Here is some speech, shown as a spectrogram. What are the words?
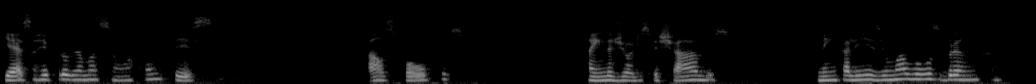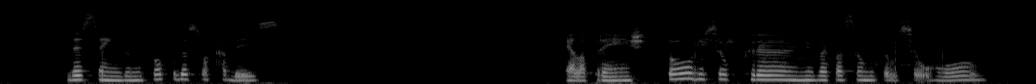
que essa reprogramação aconteça aos poucos, ainda de olhos fechados. Mentalize uma luz branca descendo no topo da sua cabeça. Ela preenche todo o seu crânio, vai passando pelo seu rosto,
